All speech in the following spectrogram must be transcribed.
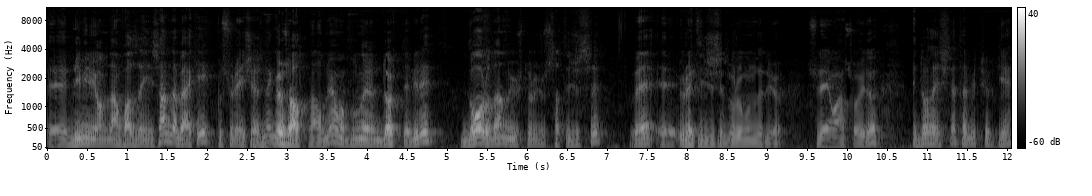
1 milyondan fazla insan da belki bu süre içerisinde gözaltına alınıyor ama bunların dörtte biri doğrudan uyuşturucu satıcısı ve e, üreticisi durumunda diyor Süleyman Soylu. E, dolayısıyla tabii Türkiye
